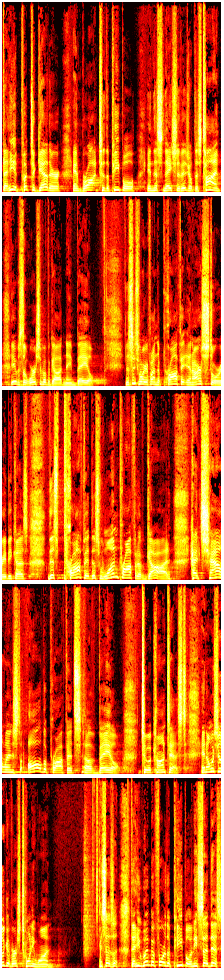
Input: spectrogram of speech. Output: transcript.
that he had put together and brought to the people in this nation of Israel. At this time, it was the worship of a god named Baal. This is where we find the prophet in our story because this prophet, this one prophet of God, had challenged all the prophets of Baal to a contest. And I want you to look at verse 21. It says that he went before the people and he said this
